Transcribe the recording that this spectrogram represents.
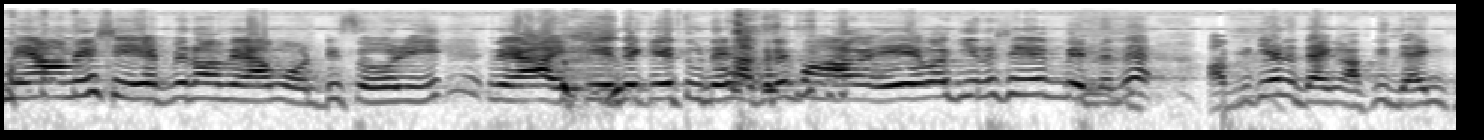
මෙයා මේ ශේප් වෙනවා මෙයා මොන්ටි සෝරි මෙයා එකේ දෙකේ තුනේ හතරේ පහ ඒවා කියලා ෂේප් වෙන්න බෑ අපි කියන්නේ දැන් අපි දැන්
